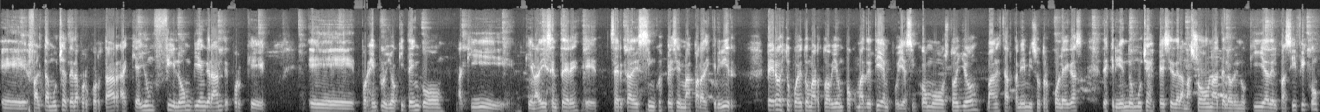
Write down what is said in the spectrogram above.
eh, falta mucha tela por cortar. Aquí hay un filón bien grande porque, por ejemplo, yo aquí tengo, aquí, que nadie se entere, cerca de cinco especies más para describir pero esto puede tomar todavía un poco más de tiempo y así como estoy yo, van a estar también mis otros colegas describiendo muchas especies del Amazonas, de la Orinoquía, del Pacífico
